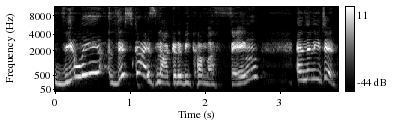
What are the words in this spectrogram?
really? This guy's not going to become a thing? And then he did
